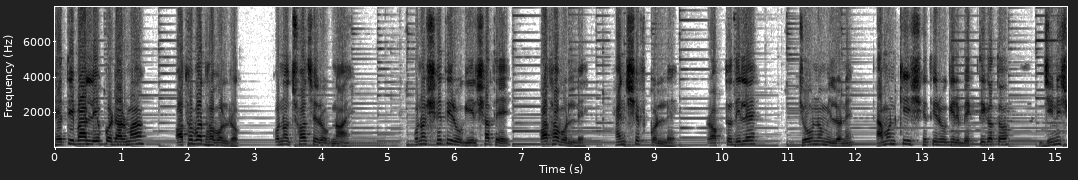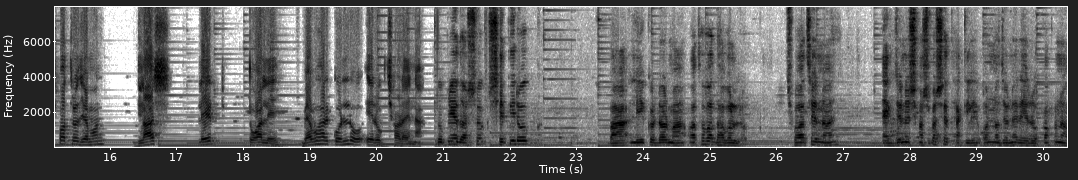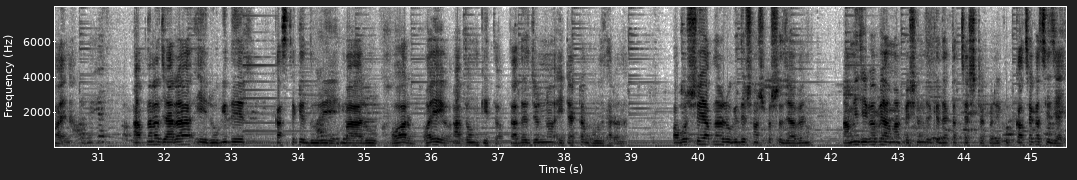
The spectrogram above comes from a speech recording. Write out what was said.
সেতি বা লিউকোডার্মা অথবা ধবল রোগ কোনো ছচে রোগ নয়। কোনো সেতি রোগীর সাথে কথা বললে হ্যান্ডশেক করলে, রক্ত দিলে, যৌন মিলনে, এমনকি সেতি রোগীর ব্যক্তিগত জিনিসপত্র যেমন গ্লাস, প্লেট, তোয়ালে ব্যবহার করলেও এ রোগ ছড়ায় না। সুপ্রিয় দর্শক, সেতি রোগ বা লিকোডর্মা অথবা ধবল রোগ ছোঁয়াচে নয় একজনের সংস্পর্শে থাকলে অন্যজনের এই রোগ কখনো হয় না। আপনারা যারা এই রোগীদের কাছ থেকে দূরে বা রোগ হওয়ার ভয়ে আতঙ্কিত, তাদের জন্য এটা একটা ভুল ধারণা। অবশ্যই আপনারা রোগীদের সংস্পর্শে যাবেন। আমি যেভাবে আমার পেশেন্টদেরকে দেখার চেষ্টা করি, খুব কাছাকাছি যাই।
